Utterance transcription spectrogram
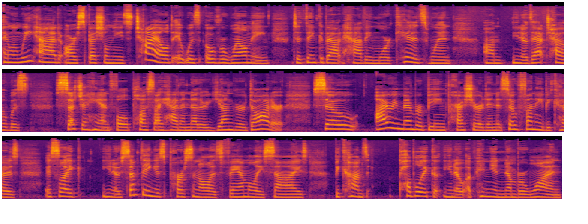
And when we had our special needs child, it was overwhelming to think about having more kids when, um, you know, that child was such a handful. Plus, I had another younger daughter. So I remember being pressured. And it's so funny because it's like, you know, something as personal as family size becomes public, you know, opinion number one.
